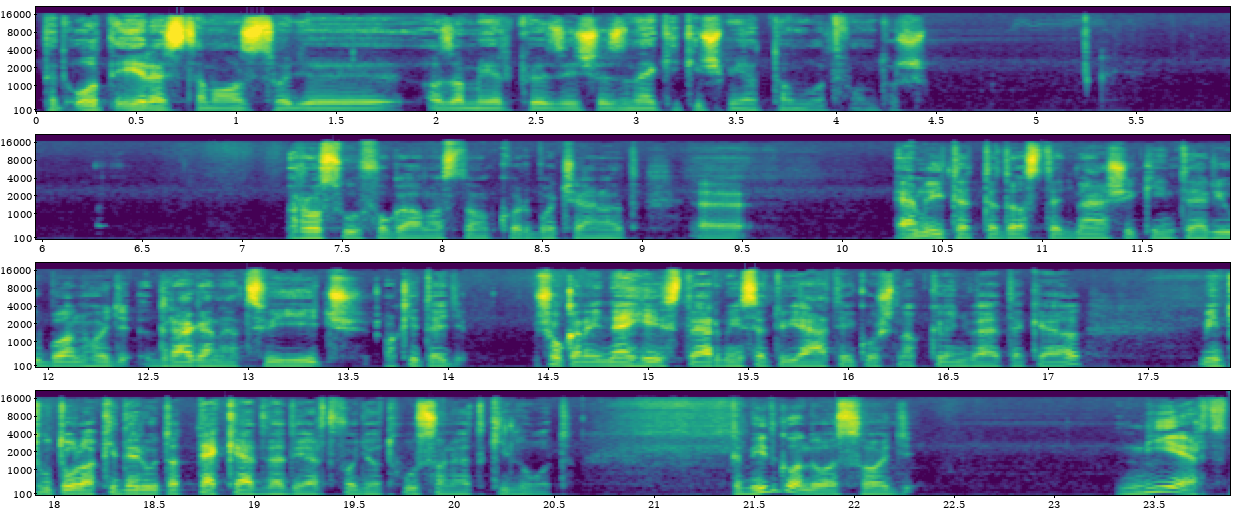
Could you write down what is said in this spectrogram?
tehát ott éreztem azt, hogy az a mérkőzés, ez nekik is miattam volt fontos. Rosszul fogalmaztam akkor, bocsánat. Említetted azt egy másik interjúban, hogy Dragana Cvijic, akit egy sokan egy nehéz természetű játékosnak könyveltek el, mint utólag kiderült, a te kedvedért fogyott 25 kilót. Te mit gondolsz, hogy miért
